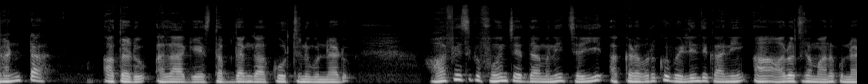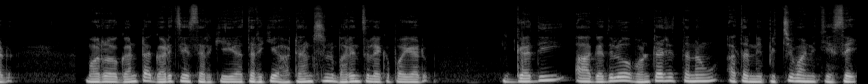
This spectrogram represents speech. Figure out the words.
గంట. అతడు అలాగే స్తబ్దంగా కూర్చుని ఉన్నాడు. ఆఫీసుకు ఫోన్ చేద్దామని చెయ్యి అక్కడ వరకు వెళ్ళింది కానీ ఆ ఆలోచన మానుకున్నాడు. మరో గంట గడిచేసరికి అతడికి ఆ టెన్షన్ భరించలేకపోయాడు. గది ఆ గదిలో ఒంటరితనం అతన్ని పిచ్చివాణ్ణి చేసే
